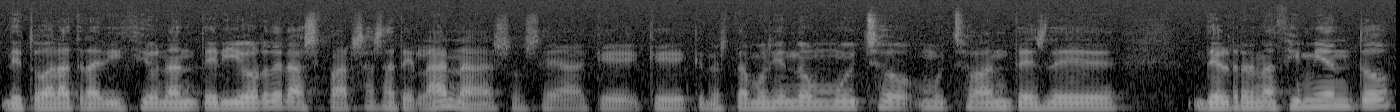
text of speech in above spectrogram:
de toda la tradición anterior de las farsas atelanas, o sea, que, que, nos estamos yendo mucho, mucho antes de, del Renacimiento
